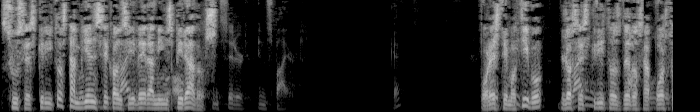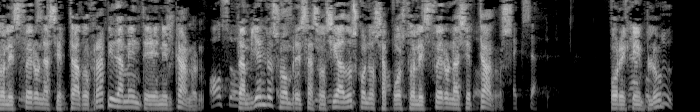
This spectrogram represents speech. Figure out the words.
sus escritos también se consideran inspirados. Por este motivo, los escritos de los apóstoles fueron aceptados rápidamente en el canon. También los hombres asociados con los apóstoles fueron aceptados. Por ejemplo,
